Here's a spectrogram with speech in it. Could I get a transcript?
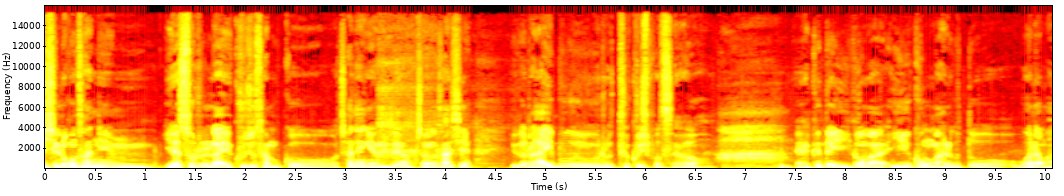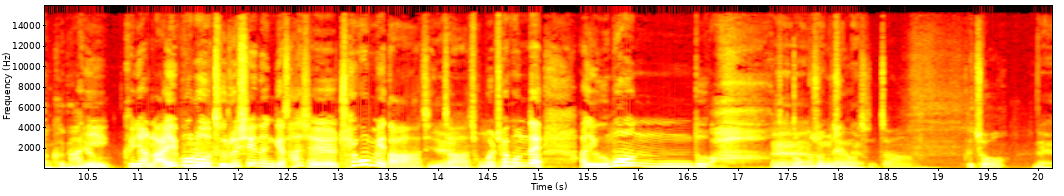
이실로 공사님 예술을 나의 구주 삼고 찬양이었는데요. 저는 사실 이거 라이브로 듣고 싶었어요. 예, 근데 이거만 이 곡 말고 또 워낙 많거든요. 아니 그냥 라이브로 네. 들으시는 게 사실 최고입니다. 진짜 예. 정말 최고인데 아니 음원도 아 예, 너무 너무 좋네요. 좋네요. 진짜 그쵸? 네,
